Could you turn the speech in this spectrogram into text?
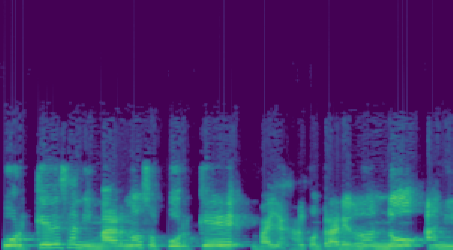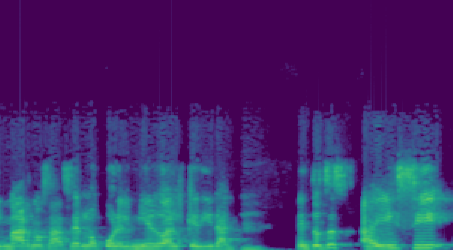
¿por qué desanimarnos o por qué, vaya, al contrario, no, no animarnos a hacerlo por el miedo al que dirán? Mm. Entonces, ahí sí,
